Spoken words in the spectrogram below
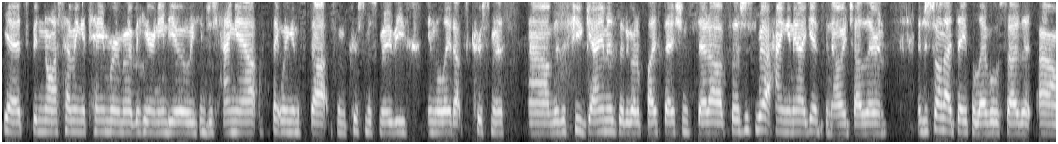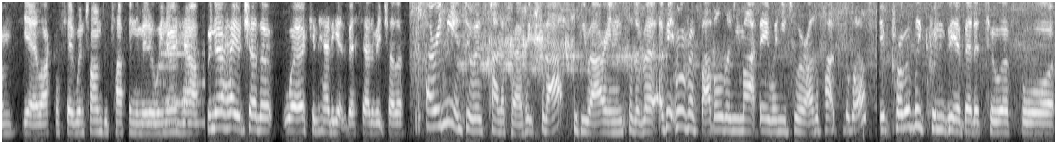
yeah, it's been nice having a team room over here in India where we can just hang out. I think we're going to start some Christmas movies in the lead up to Christmas. Um, there's a few gamers that have got a PlayStation set up, so it's just about hanging out, getting to know each other, and, and just on that deeper level. So that, um, yeah, like I said, when times are tough in the middle, we know how we know how each other work and how to get the best out of each other. Our Indian tour is kind of perfect for that because you are in sort of a, a bit more of a bubble than you might be when you tour other parts of the world. It probably couldn't be a better tour for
